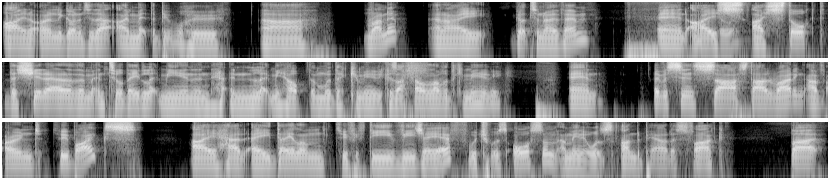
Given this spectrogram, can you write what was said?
I not only got into that, I met the people who uh run it, and I got to know them. And I, s- I stalked the shit out of them until they let me in and, and let me help them with the community because I fell in love with the community and ever since I started riding, I've owned two bikes. I had a Daelim 250 VJF, which was awesome. I mean, it was underpowered as fuck, but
